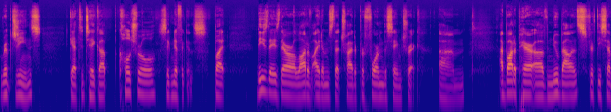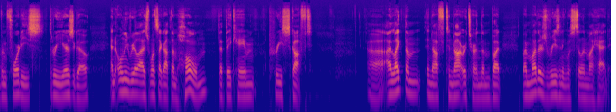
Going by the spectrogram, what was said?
ripped jeans, get to take up cultural significance, but these days there are a lot of items that try to perform the same trick. Um, I bought a pair of New Balance 5740s three years ago and only realized once I got them home that they came pre scuffed. Uh, I liked them enough to not return them, but my mother's reasoning was still in my head.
